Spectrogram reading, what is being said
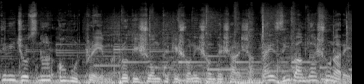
তিনি জ্যোৎস্নার অমর প্রেম প্রতি সোম থেকে শনি সন্ধ্যে সাড়ে সাতটায় জি বাংলা শোনারে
